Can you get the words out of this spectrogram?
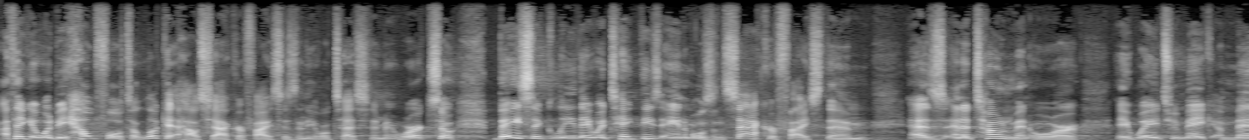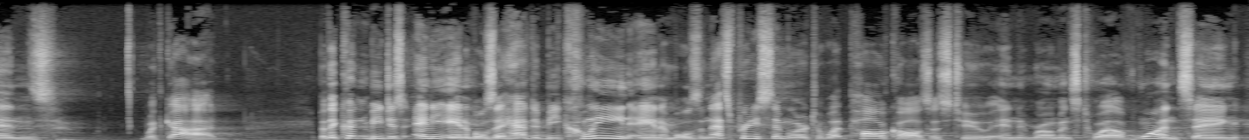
I think it would be helpful to look at how sacrifices in the Old Testament worked. So basically, they would take these animals and sacrifice them as an atonement or a way to make amends with God. But they couldn't be just any animals, they had to be clean animals, and that's pretty similar to what Paul calls us to in Romans 12:1, saying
